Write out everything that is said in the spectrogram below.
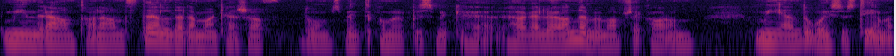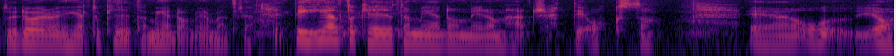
mindre antal anställda där man kanske har de som inte kommer upp i så mycket höga löner men man försöker ha dem med då i systemet och då är det helt okej att ta med dem i de här 30? Det är helt okej att ta med dem i de här 30 också. Eh, och ja,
